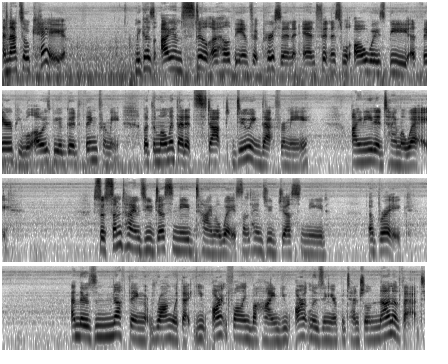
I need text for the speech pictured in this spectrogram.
And that's okay because I am still a healthy and fit person, and fitness will always be a therapy, will always be a good thing for me. But the moment that it stopped doing that for me, I needed time away. So sometimes you just need time away, sometimes you just need a break. And there's nothing wrong with that. You aren't falling behind. You aren't losing your potential. None of that.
